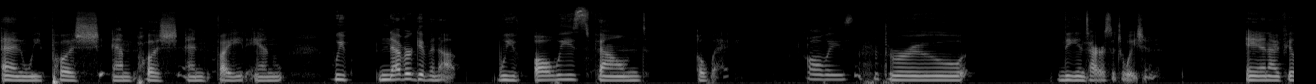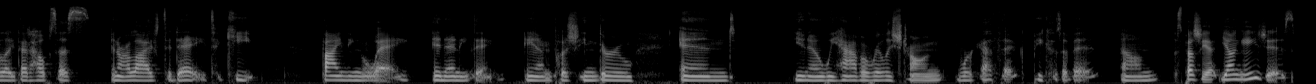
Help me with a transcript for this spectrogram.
and we push and push and fight, and we've never given up. We've always found a way. Always. through the entire situation. And I feel like that helps us in our lives today to keep finding a way in anything and pushing through. And, you know, we have a really strong work ethic because of it, um, especially at young ages.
